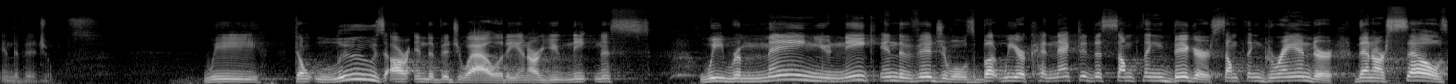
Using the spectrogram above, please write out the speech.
individuals. We don't lose our individuality and our uniqueness we remain unique individuals, but we are connected to something bigger, something grander than ourselves,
